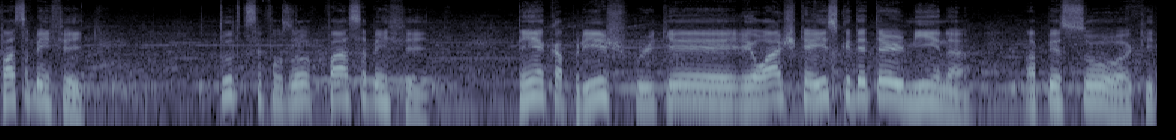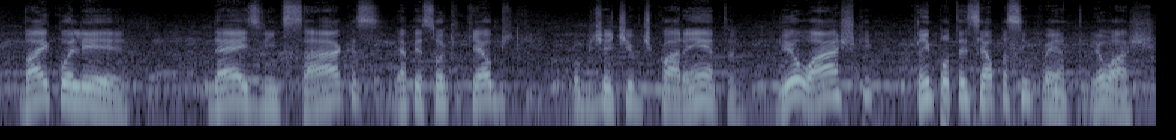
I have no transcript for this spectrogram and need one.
faça bem feito. Tudo que você fazer, faça bem feito. Tenha capricho, porque eu acho que é isso que determina a pessoa que vai colher 10, 20 sacas e a pessoa que quer o objetivo de 40. Eu acho que tem potencial para 50, eu acho.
